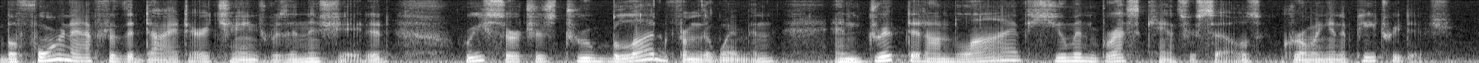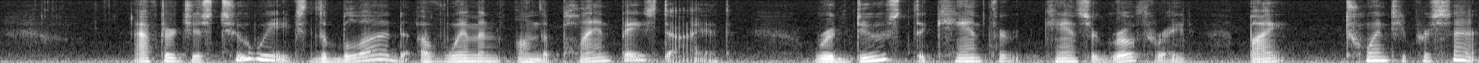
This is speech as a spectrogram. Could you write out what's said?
Before and after the dietary change was initiated, researchers drew blood from the women and dripped it on live human breast cancer cells growing in a petri dish. After just two weeks, the blood of women on the plant-based diet reduced the cancer, cancer growth rate by 20%.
